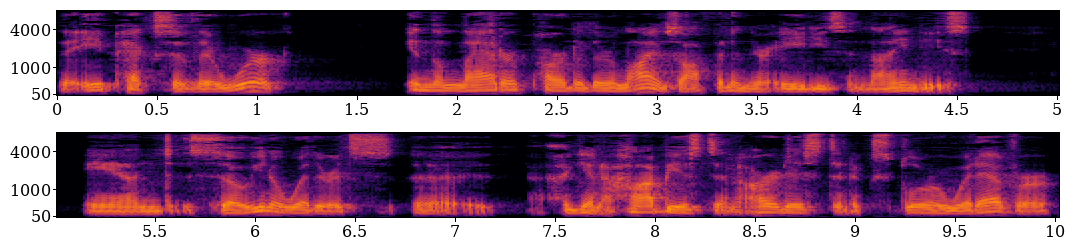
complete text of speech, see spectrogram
the apex of their work in the latter part of their lives, often in their 80s and 90s. And so, you know, whether it's, uh, again, a hobbyist, an artist, an explorer, whatever,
